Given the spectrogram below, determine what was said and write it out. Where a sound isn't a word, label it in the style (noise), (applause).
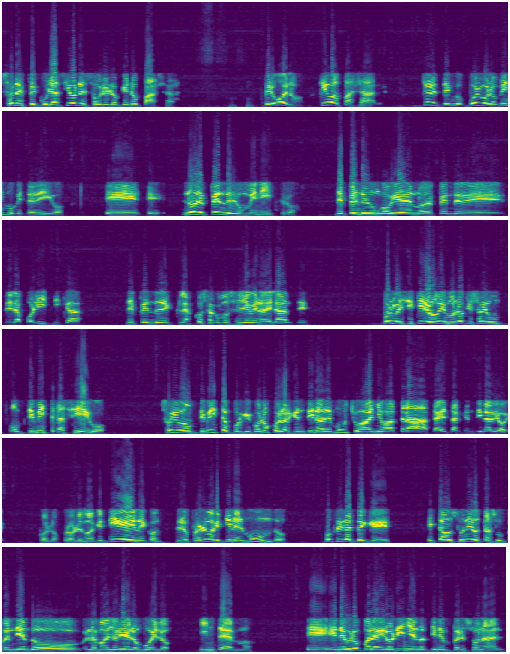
son especulaciones sobre lo que no pasa. (laughs) Pero bueno, ¿qué va a pasar? Yo le tengo, vuelvo a lo mismo que te digo, eh, eh, no depende de un ministro, depende de un gobierno, depende de, la política, depende de las cosas como se lleven adelante. Vuelvo a insistir en lo mismo, no es que soy un optimista ciego, soy un optimista porque conozco la Argentina de muchos años atrás hasta esta Argentina de hoy, con los problemas que tiene, con los problemas que tiene el mundo. Vos fíjate que Estados Unidos está suspendiendo la mayoría de los vuelos internos. Eh, en Europa las aerolíneas no tienen personal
